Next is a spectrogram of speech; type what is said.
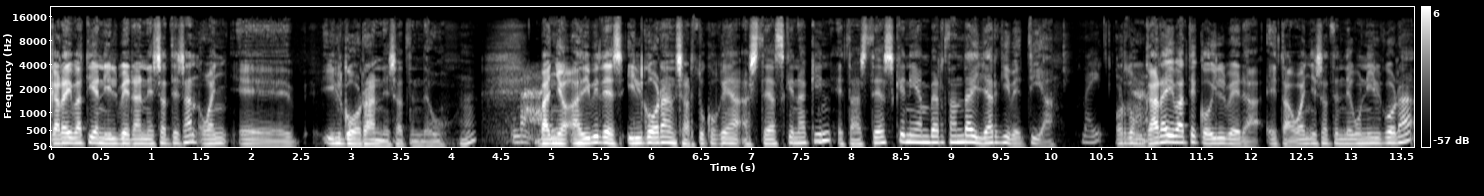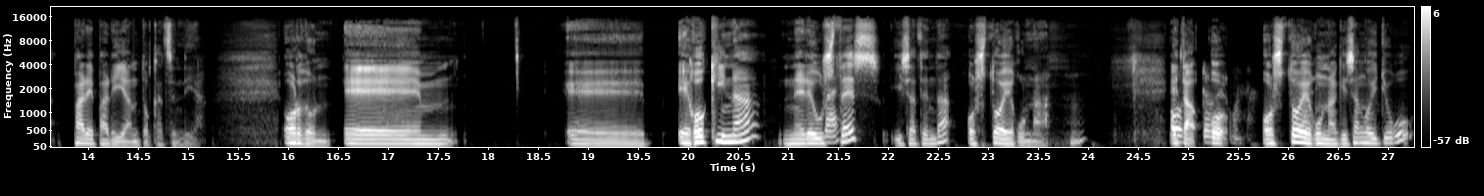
garai batian hilberan esatezan, oain e, hilgoran esaten dugu. Eh? Bai. Baina, adibidez, hilgoran sartuko gea asteazkenakin, eta asteazkenian bertan da ilargi betia. Bai. Orduan, garai bateko hilbera eta oain esaten dugun hilgora, pare-parian tokatzen dira. Orduan, e, e, egokina, nere Bai. ustez, izaten da, osto eguna. Eta Osto o- eguna. osto egunak izango ditugu,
